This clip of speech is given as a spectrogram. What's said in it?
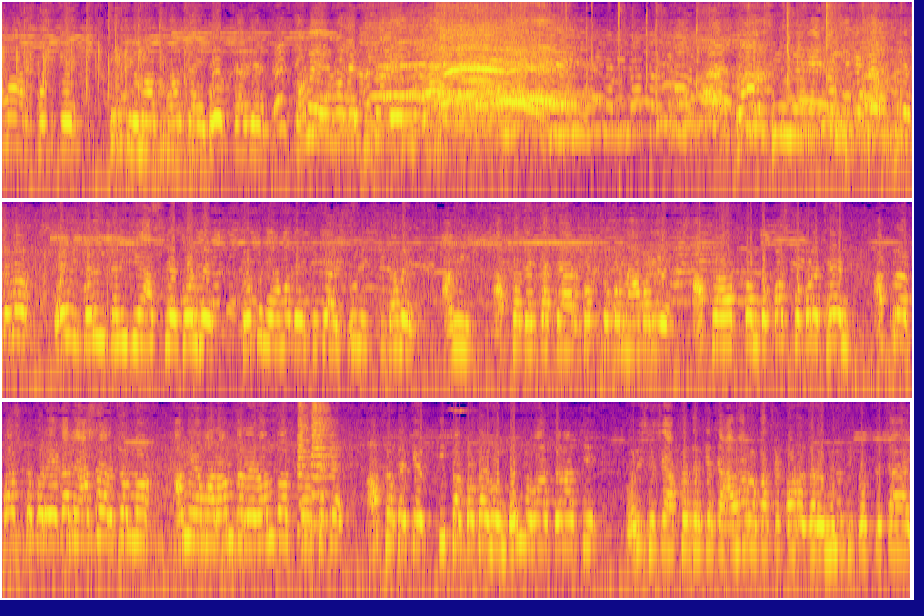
আমার প্রতিকে চিংড়ি মাছ সরকারি ভোট চাইবেন। তবে আমাদের ওই গরিবখালি যে আসলে পড়বে, তখনই আমাদের বিজয় সুনিশ্চিত হবে আমি আপনাদের কাছে আর বক্তব্য না বাড়িয়ে আপনারা অত্যন্ত কষ্ট করেছেন। আপনারা কষ্ট করে এখানে আসার জন্য আমি আমার অন্তরের অন্তঃস্থল থেকে আপনাদেরকে কৃতজ্ঞতা এবং ধন্যবাদ জানাচ্ছি। পরিশেষে আপনাদের কাছে আমারও কাছে বড় করে মিনতি করতে চাই।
